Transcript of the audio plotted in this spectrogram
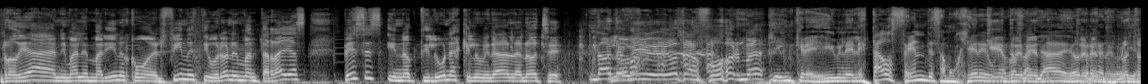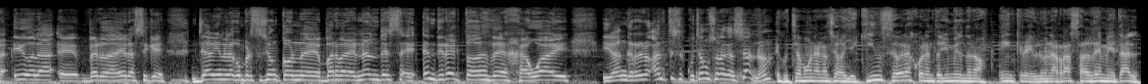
Rodeada de animales marinos como delfines, tiburones, mantarrayas, peces y noctilunas que iluminaron la noche. No Lo vive de otra forma. Qué increíble. El estado zen de esa mujer es Qué una cosa tremendo, ya de otra categoría. Nuestra ídola eh, verdadera. Así que ya viene la conversación con eh, Bárbara Hernández eh, en directo desde Hawái. Iván Guerrero. Antes escuchamos una canción, ¿no? Escuchamos una canción, oye, 15 horas 41 minutos, no, es increíble, una raza de metal.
